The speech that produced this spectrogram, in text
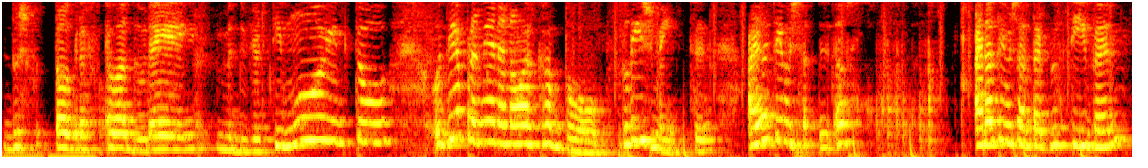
dos fotógrafos. Eu adorei, me diverti muito. O dia para mim ainda não acabou, felizmente. Ainda tenho. Ainda tenho o jantar do Steven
